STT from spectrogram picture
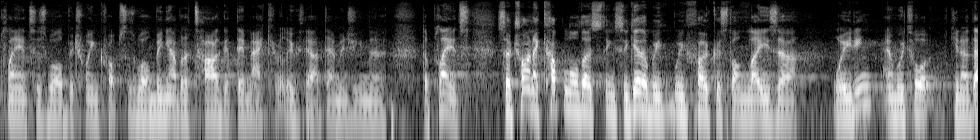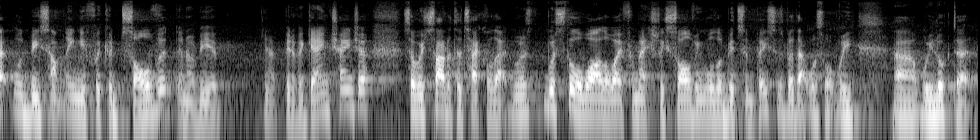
plants as well, between crops as well, and being able to target them accurately without damaging the, the plants. So trying to couple all those things together, we, we focused on laser weeding and we thought, you know, that would be something if we could solve it, then it would be a you know, bit of a game changer. So we started to tackle that. We're, we're, still a while away from actually solving all the bits and pieces, but that was what we, uh, we looked at.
